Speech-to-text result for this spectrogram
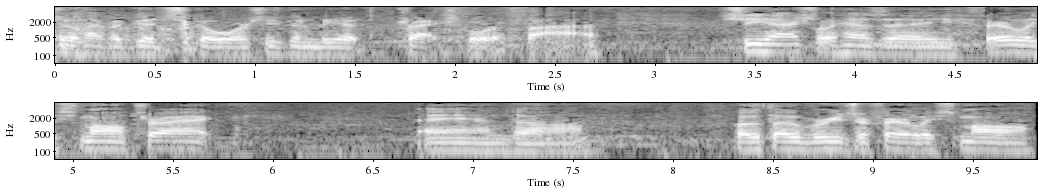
She'll have a good score. She's going to be a tract score of five. She actually has a fairly small tract, and uh, both ovaries are fairly small,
